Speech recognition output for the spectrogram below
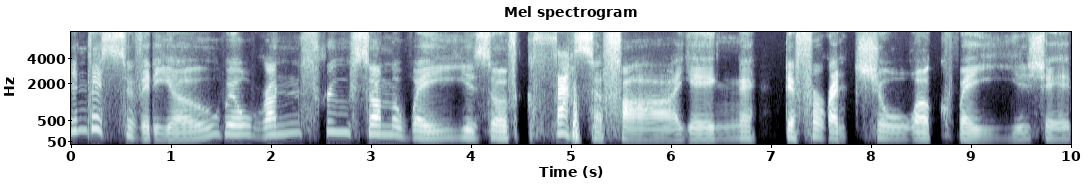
In this video, we'll run through some ways of classifying differential equations.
